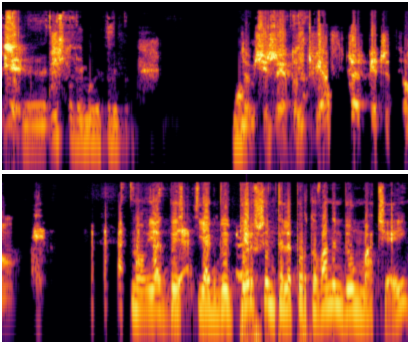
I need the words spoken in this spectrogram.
Nie. E, już odejmuję sobie... Co Moment. myślisz, że ja to z gwiazd czerpię, czy co? No jakby, jakby pierwszym teleportowanym był Maciej,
